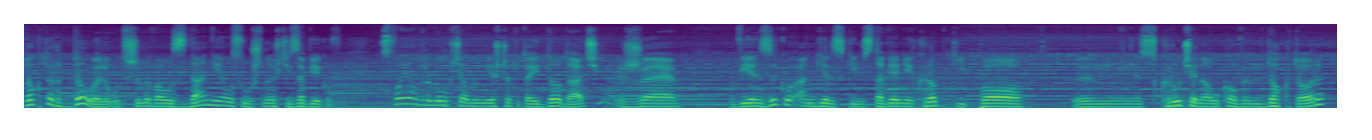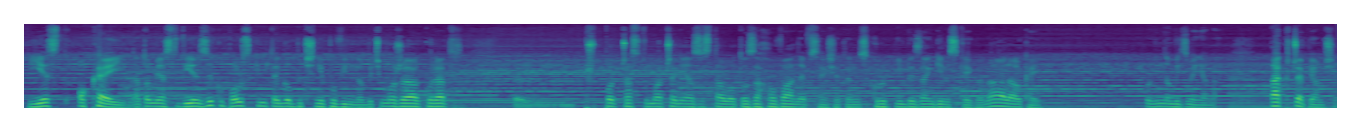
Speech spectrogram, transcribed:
dr Dowell utrzymywał zdanie o słuszności zabiegów. Swoją drogą chciałbym jeszcze tutaj dodać, że w języku angielskim stawianie kropki po ym, skrócie naukowym doktor jest ok, natomiast w języku polskim tego być nie powinno. Być może akurat podczas tłumaczenia zostało to zachowane, w sensie ten skrót niby z angielskiego, no ale okej. Powinno być zmienione. Tak, czepiam się.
